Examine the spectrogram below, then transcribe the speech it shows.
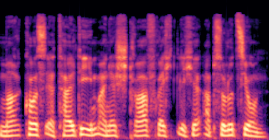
Marcos erteilte ihm eine strafrechtliche Absolution.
